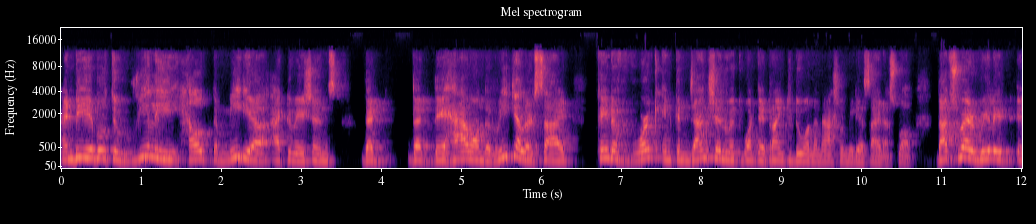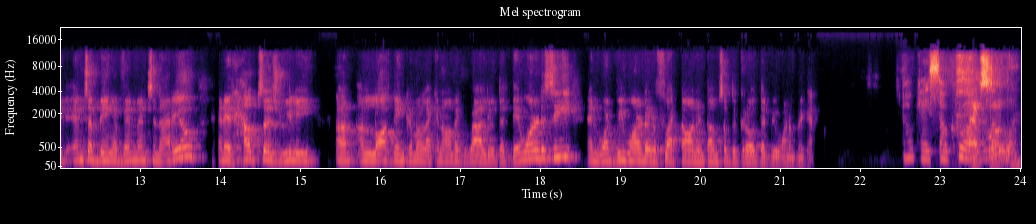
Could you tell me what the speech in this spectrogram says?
and be able to really help the media activations that that they have on the retailer side kind of work in conjunction with what they're trying to do on the national media side as well. That's where really it ends up being a win-win scenario, and it helps us really um, unlock the incremental economic value that they wanted to see and what we wanted to reflect on in terms of the growth that we want to bring in. Okay, so cool. Absolutely. I love,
